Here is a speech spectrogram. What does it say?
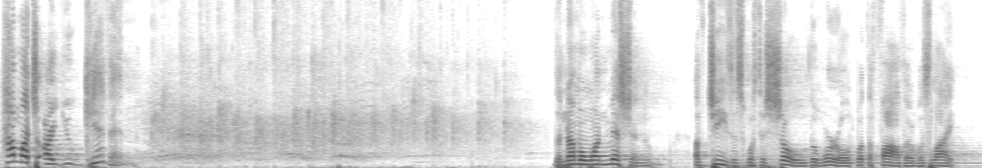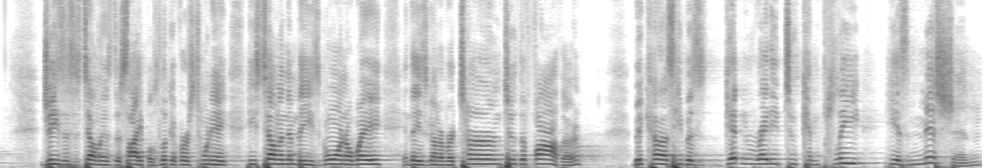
how much are you given? The number one mission of Jesus was to show the world what the Father was like. Jesus is telling his disciples, look at verse 28. He's telling them that he's going away and that he's going to return to the Father because he was getting ready to complete his mission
